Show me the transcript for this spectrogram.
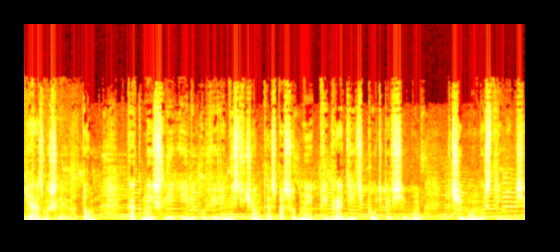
я размышляю о том, как мысли или уверенность в чем-то способны преградить путь ко всему, к чему мы стремимся.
